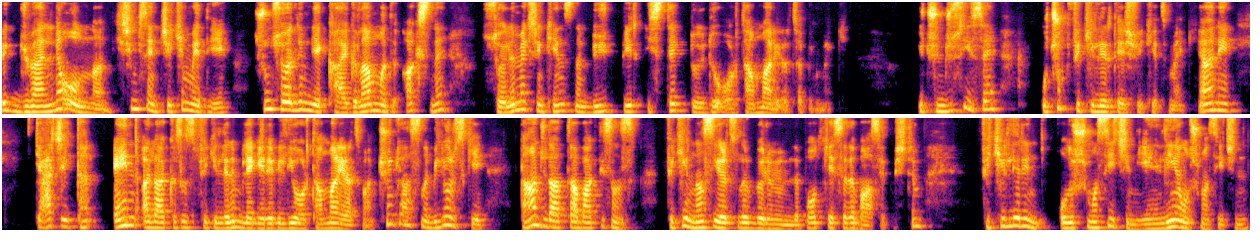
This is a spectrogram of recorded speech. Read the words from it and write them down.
ve güvenli olunan, hiç kimsenin çekinmediği, şunu söyledim diye kaygılanmadığı, aksine söylemek için kendisinden büyük bir istek duyduğu ortamlar yaratabilmek. Üçüncüsü ise uçuk fikirleri teşvik etmek. Yani gerçekten en alakasız fikirlerin bile gelebildiği ortamlar yaratmak. Çünkü aslında biliyoruz ki daha önce de hatta baktıysanız fikir nasıl yaratılır bölümümde podcast'te de bahsetmiştim. Fikirlerin oluşması için, yeniliğin oluşması için,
